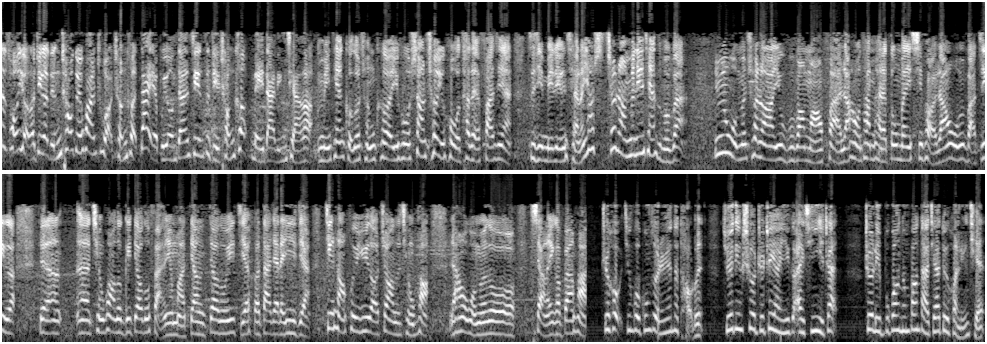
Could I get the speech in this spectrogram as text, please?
自从有了这个零钞兑换处啊，乘客。再也不用担心自己乘客没带零钱了。每天可多乘客以后上车以后，他才发现自己没零钱了。要是车长没零钱怎么办？因为我们车长又不帮忙换，然后他们还得东奔西跑，然后我们把这个，呃呃情况都给调度反映嘛，调调度一结合大家的意见，经常会遇到这样的情况，然后我们都想了一个办法。之后经过工作人员的讨论，决定设置这样一个爱心驿站。这里不光能帮大家兑换零钱，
